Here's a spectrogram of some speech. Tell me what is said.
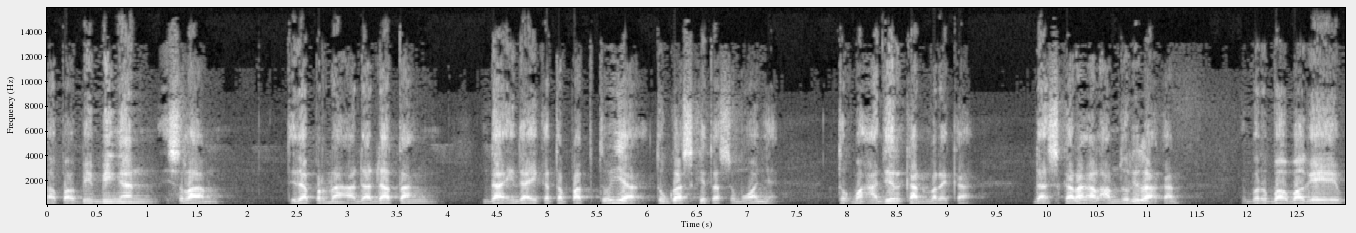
apa bimbingan Islam, tidak pernah ada datang dai-dai ke tempat itu ya tugas kita semuanya untuk menghadirkan mereka dan sekarang alhamdulillah kan berbagai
